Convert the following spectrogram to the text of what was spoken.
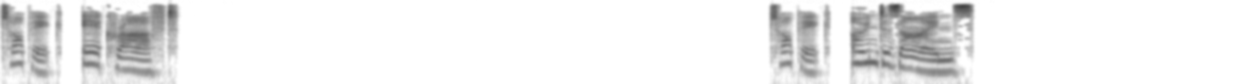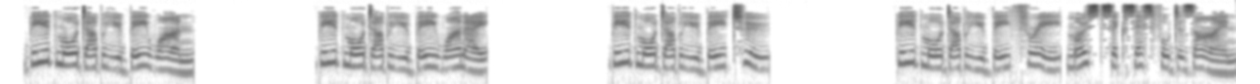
Topic: Aircraft. Topic: Own designs. Beardmore WB-1 Beardmore WB1A Beardmore WB2 Beardmore WB3 most successful design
